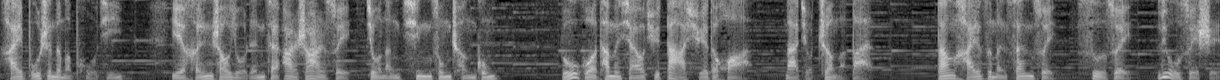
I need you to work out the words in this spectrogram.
还不是那么普及，也很少有人在二十二岁就能轻松成功。如果他们想要去大学的话，那就这么办。当孩子们三岁、四岁、六岁时，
